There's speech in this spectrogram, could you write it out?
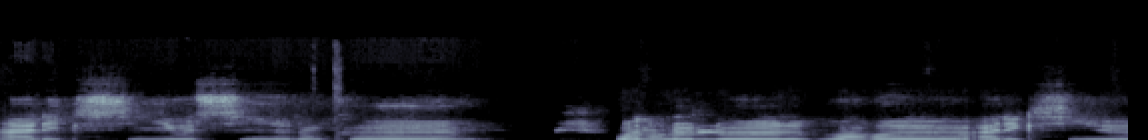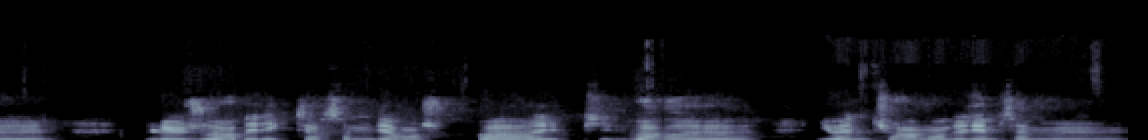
Alexis aussi. Donc, euh, ouais, non, le, voir euh, Alexis, le joueur des lecteurs, ça me dérange pas. Et puis de voir Johan Thuram en deuxième, ça me,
